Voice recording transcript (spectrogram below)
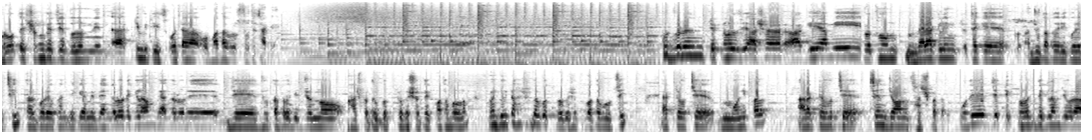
গ্রোথের সঙ্গে যে দৈনন্দিন অ্যাক্টিভিটিস ওটা ও বাধাগ্রস্ত হতে থাকে। ফুটবলের টেকনোলজি আসার আগে আমি প্রথম ব্যারাকলিন থেকে জুতা তৈরি করেছি। তারপরে ওখান থেকে আমি ব্যাঙ্গালোরে গেলাম। ব্যাঙ্গালোরে যে জুতা তৈরির জন্য হাসপাতাল কর্তৃপক্ষের সাথে কথা বললাম। আমি দুইটা হাসপাতাল কর্তৃপক্ষের সাথে কথা বলছি। একটা হচ্ছে মণিপাল আর একটা হচ্ছে সেন্ট জনস হাসপাতাল। ওদের যে টেকনোলজি দেখলাম যে ওরা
